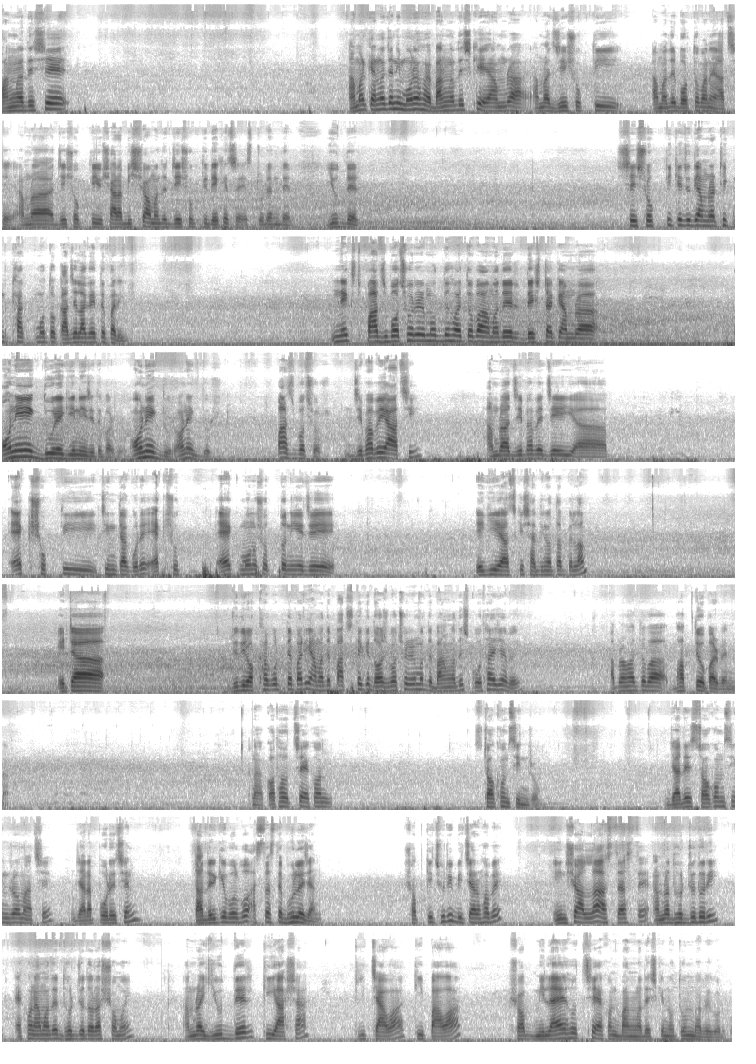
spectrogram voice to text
বাংলাদেশে আমার কেন জানি মনে হয় বাংলাদেশকে আমরা আমরা যে শক্তি আমাদের বর্তমানে আছে, আমরা যে শক্তি সারা বিশ্ব আমাদের যে শক্তি দেখেছে স্টুডেন্টদের ইউথদের সেই শক্তিকে যদি আমরা ঠিকঠাক মতো কাজে লাগাইতে পারি নেক্সট পাঁচ বছরের মধ্যে হয়তো বা আমাদের দেশটাকে আমরা অনেক দূর এগিয়ে নিয়ে যেতে পারব, অনেক দূর অনেক দূর, পাঁচ বছর যেভাবে আছি আমরা যেভাবে যেই এক শক্তি চিন্তা করে, এক এক মনুষ্যত্ব নিয়ে যে এগিয়ে আজকে স্বাধীনতা পেলাম, এটা যদি রক্ষা করতে পারি, আমাদের পাঁচ থেকে দশ বছরের মধ্যে বাংলাদেশ কোথায় যাবে, আপনারা হয়তো বা ভাবতেও পারবেন না। না, কথা হচ্ছে এখন স্টকহোম সিনড্রোম। যাদের স্টকহোম সিনড্রোম আছে, যারা পড়েছেন, তাদেরকে বলব আস্তে আস্তে ভুলে যান। সব কিছুরই বিচার হবে। ইনশাআল্লাহ আস্তে আস্তে আমরা ধৈর্য ধরি। এখন আমাদের ধৈর্য ধরার সময়। আমরা ইউথদের কি আশা, কি চাওয়া, কি পাওয়া, সব মিলায়ে হচ্ছে এখন বাংলাদেশকে নতুনভাবে গড়ব।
